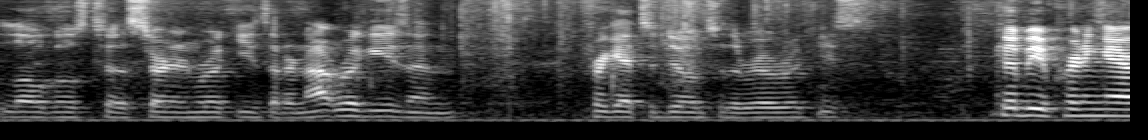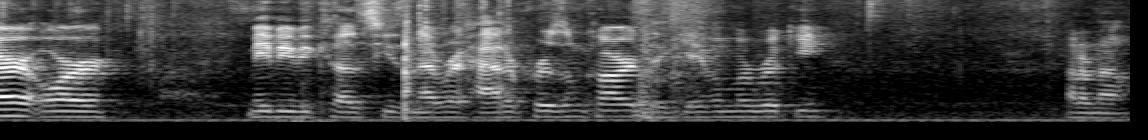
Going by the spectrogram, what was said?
logos to certain rookies that are not rookies and forget to do them to the real rookies. Could be a printing error, or maybe because he's never had a Prizm card, they gave him a rookie. I don't know.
